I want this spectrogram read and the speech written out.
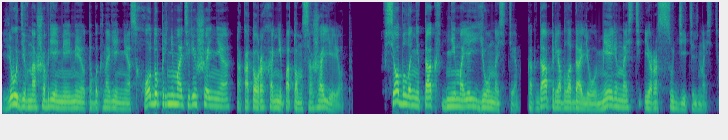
Люди в наше время имеют обыкновение сходу принимать решения, о которых они потом сожалеют. Все было не так в дни моей юности, когда преобладали умеренность и рассудительность.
